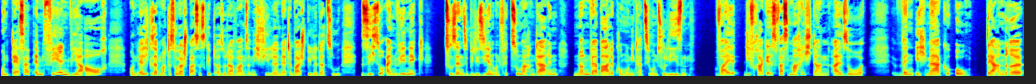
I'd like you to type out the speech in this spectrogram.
Und deshalb empfehlen wir auch, und ehrlich gesagt macht es sogar Spaß, es gibt also da wahnsinnig viele nette Beispiele dazu, sich so ein wenig zu sensibilisieren und fit zu machen, darin nonverbale Kommunikation zu lesen. Weil die Frage ist, was mache ich dann? Also, wenn ich merke, oh, der andere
